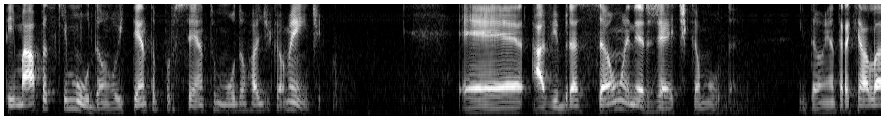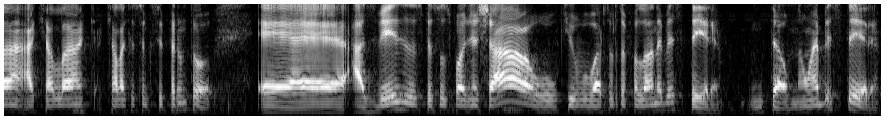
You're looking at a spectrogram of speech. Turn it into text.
tem mapas que mudam, 80% mudam radicalmente. É, a vibração energética muda. Então entra aquela, aquela, aquela questão que você perguntou. É, às vezes as pessoas podem achar ah, o que o Arthur está falando é besteira. Então, não é besteira.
